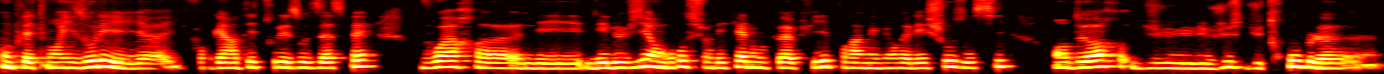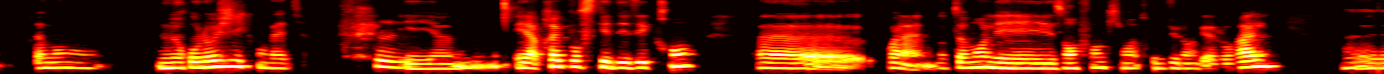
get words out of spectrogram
complètement isolé. Il, faut regarder tous les autres aspects, voir euh, les, les, leviers en gros sur lesquels on peut appuyer pour améliorer les choses aussi en dehors du juste du trouble euh, vraiment neurologique, on va dire. Mmh. Et, et, après, pour ce qui est des écrans, voilà, notamment les enfants qui ont un trouble du langage oral, euh,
